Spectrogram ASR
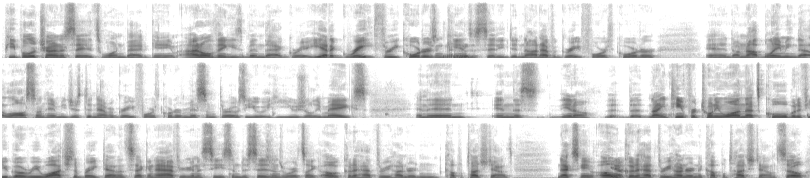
People are trying to say it's one bad game. I don't think he's been that great. He had a great three quarters in Kansas City, did not have a great fourth quarter. And I'm not blaming that loss on him. He just didn't have a great fourth quarter, miss some throws he, he usually makes. And then in this, you know, the, the 19 for 21, that's cool. But if you go rewatch the breakdown in the second half, you're going to see some decisions where it's like, oh, could have had 300 and a couple touchdowns. Next game, oh, yep. could have had 300 and a couple touchdowns. So,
